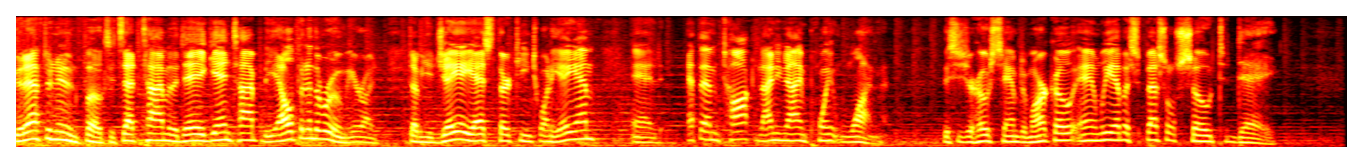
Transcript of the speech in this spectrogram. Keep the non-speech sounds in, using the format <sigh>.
Good afternoon, folks. It's that time of the day again. Time for the elephant in the room here on WJAS 1320 AM and FM Talk 99.1. This is your host, Sam DeMarco, and we have a special show today.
